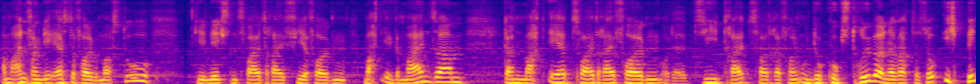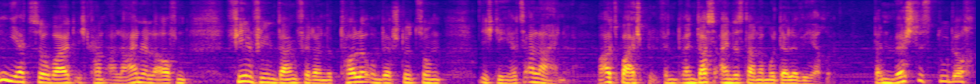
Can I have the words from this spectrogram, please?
Am Anfang die erste Folge machst du, die nächsten zwei, drei, vier Folgen macht ihr gemeinsam. Dann macht er zwei, drei Folgen oder sie drei, zwei, drei Folgen und du guckst drüber und dann sagt er so, ich bin jetzt soweit, ich kann alleine laufen. Vielen, vielen Dank für deine tolle Unterstützung. Ich gehe jetzt alleine. Als Beispiel, wenn, wenn das eines deiner Modelle wäre dann möchtest du doch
